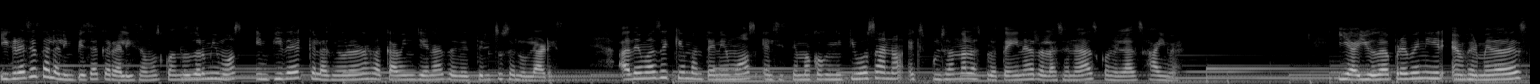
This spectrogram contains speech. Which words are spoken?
y gracias a la limpieza que realizamos cuando dormimos impide que las neuronas acaben llenas de detritos celulares, además de que mantenemos el sistema cognitivo sano expulsando las proteínas relacionadas con el Alzheimer y ayuda a prevenir enfermedades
